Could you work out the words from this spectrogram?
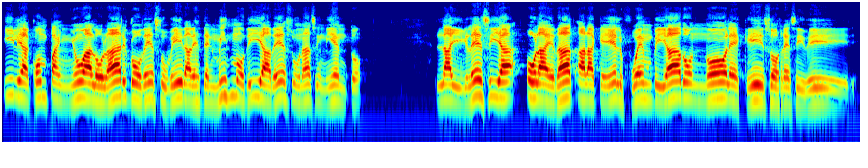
y le acompañó a lo largo de su vida desde el mismo día de su nacimiento, la iglesia o la edad a la que él fue enviado no le quiso recibir.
